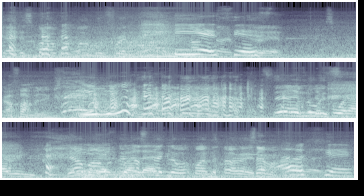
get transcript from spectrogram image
Yeah, this is my, my good friend. Yes, time. yes. Your family. Say for the phone I ring. Yeah, man. I go just live. like that, man. All right. Seven. Okay.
